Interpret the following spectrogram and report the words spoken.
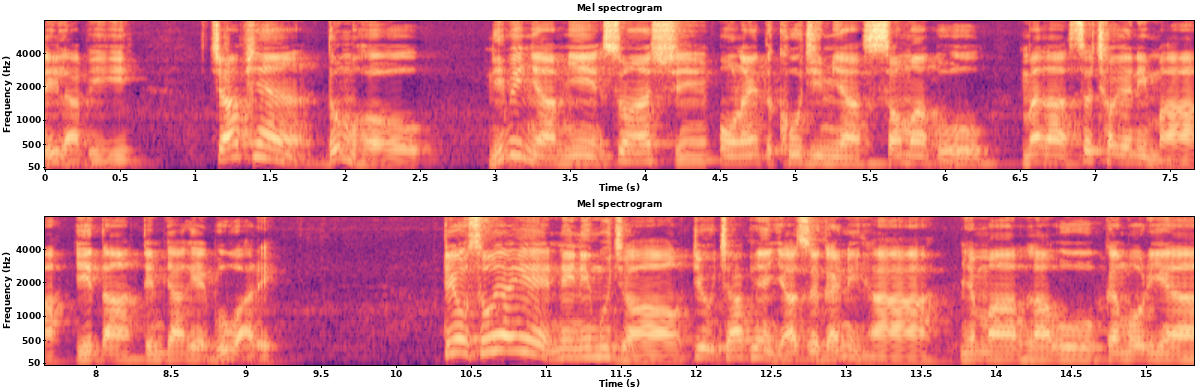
လေ့လာပြီးကြားဖြန့်သို့မဟုတ်နိပညာမြင့်စွမ်းအားရှင်အွန်လိုင်းတခိုးကြီးများစောင်းမကိုမတ်လ16ရက်နေ့မှာရေးသားတင်ပြခဲ့ပူပါတယ်။တရုတ်ဆိုးရရဲ့နှိမ်နင်းမှုကြောင့်တရုတ်ချားဖြန့်ရာဇဝတ်ကိုင်းတွေဟာမြန်မာလာအိုကမ္ဘောဒီးယား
